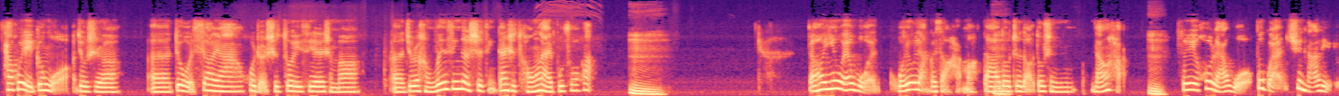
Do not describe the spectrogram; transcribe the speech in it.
她会跟我就是呃对我笑呀，或者是做一些什么呃就是很温馨的事情，但是从来不说话。嗯。然后因为我我有两个小孩嘛，大家都知道都是男孩，嗯所以后来我不管去哪里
